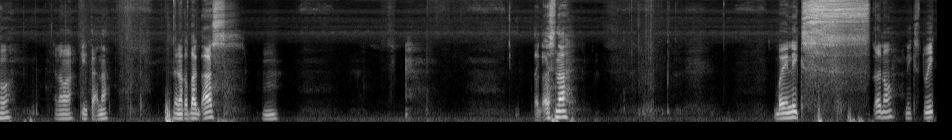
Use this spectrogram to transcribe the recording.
oh. Ano ma, kita na. Na nakatag-as. Hmm. Tagas na. By next ano, next week.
